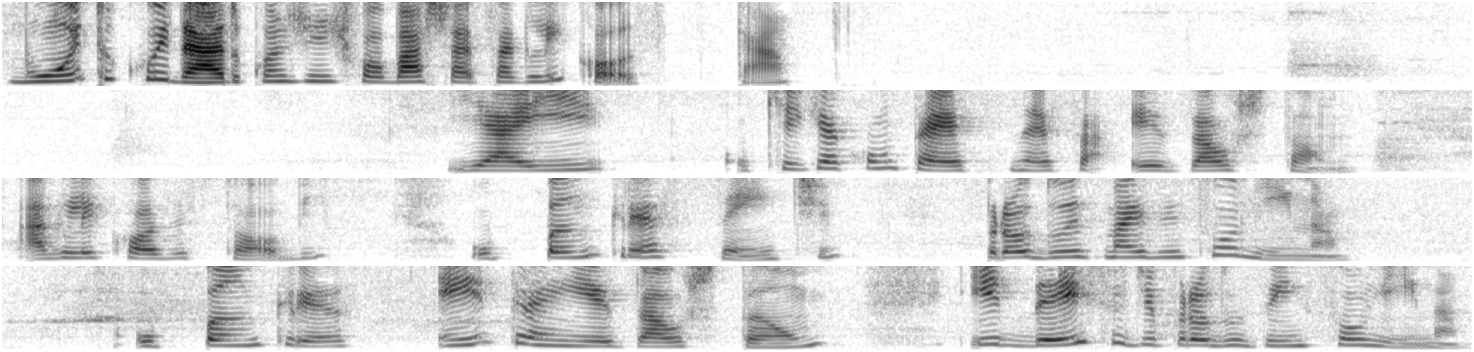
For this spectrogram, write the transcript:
muito cuidado quando a gente for baixar essa glicose, tá? E aí, o que, que acontece nessa exaustão? A glicose sobe, o pâncreas sente, produz mais insulina. O pâncreas entra em exaustão e deixa de produzir insulina.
